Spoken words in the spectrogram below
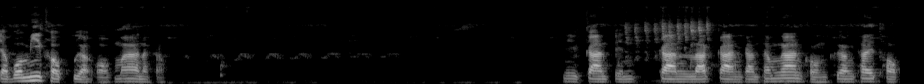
จะบ่มีเขาเปลือกออกมานะครับ นี่การเป็นการหลักการการทำงานของเครื่องไทยท็อป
